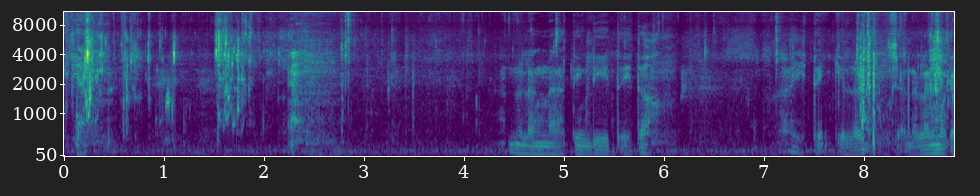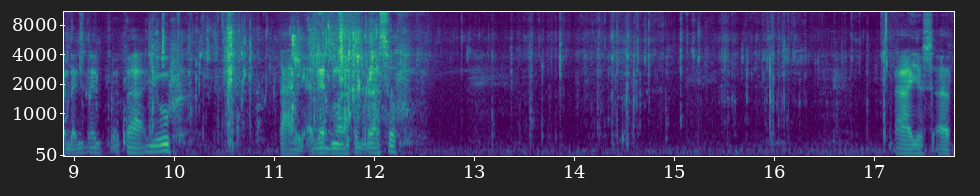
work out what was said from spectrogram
ayan ano lang natin dito ito. Ay thank you lord. Sana lang makadagdag pa tayo. Tali agad mga kabraso. Ayos at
